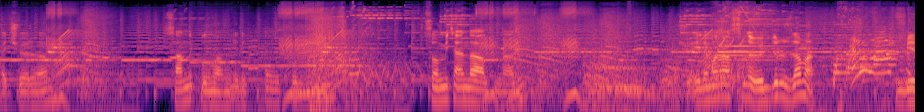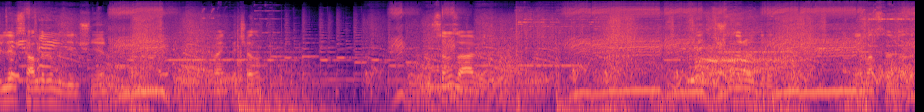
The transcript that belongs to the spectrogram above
Kaçıyorum. Sandık bulmam gerek. Evet buldum. Son bir tane daha altın lazım. Şu elemanı aslında öldürürüz ama birileri saldırır mı diye düşünüyorum. Hemen kaçalım. Vursanız abi. Evet, şunları öldürelim. Elmaslarını alırız.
